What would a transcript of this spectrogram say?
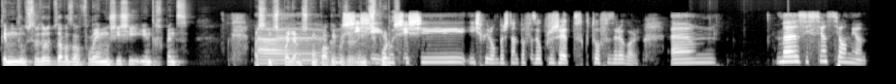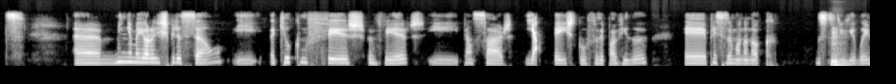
caminho de ilustrador. Tu estavas a falar em Mushishi e de repente acho que nos espalhamos com qualquer coisa Mushishi, em desporto. Mushishi inspirou-me bastante para fazer o projeto que estou a fazer agora. Um, mas essencialmente a minha maior inspiração e aquilo que me fez ver e pensar, yeah, é isto que vou fazer para a vida, é Princesa Mononoke, do Studio uhum. Ghibli.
